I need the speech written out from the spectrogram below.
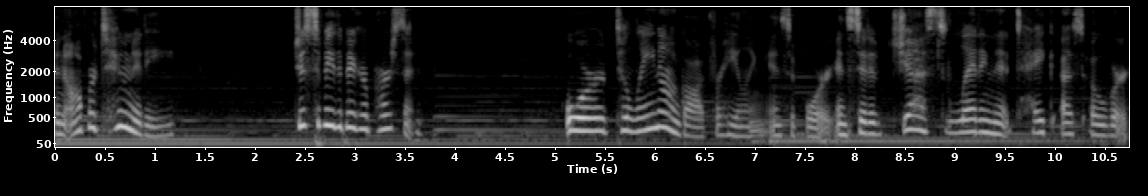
an opportunity just to be the bigger person or to lean on God for healing and support instead of just letting it take us over.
